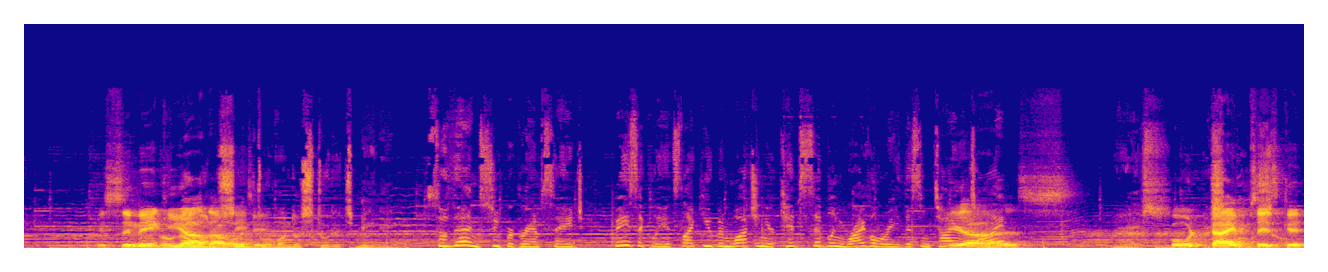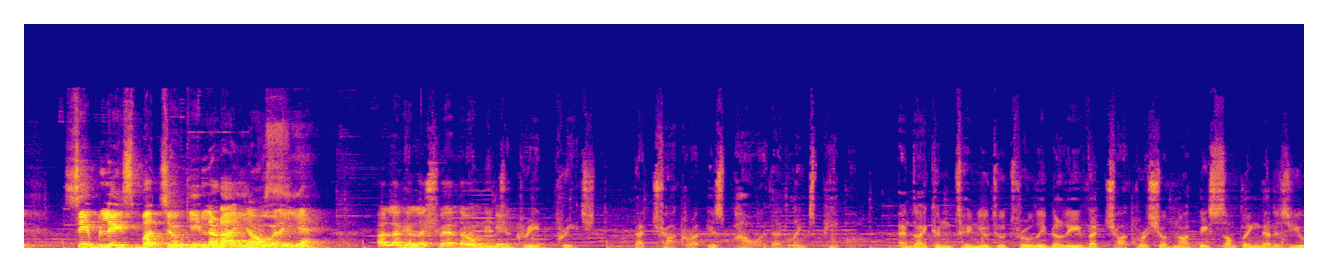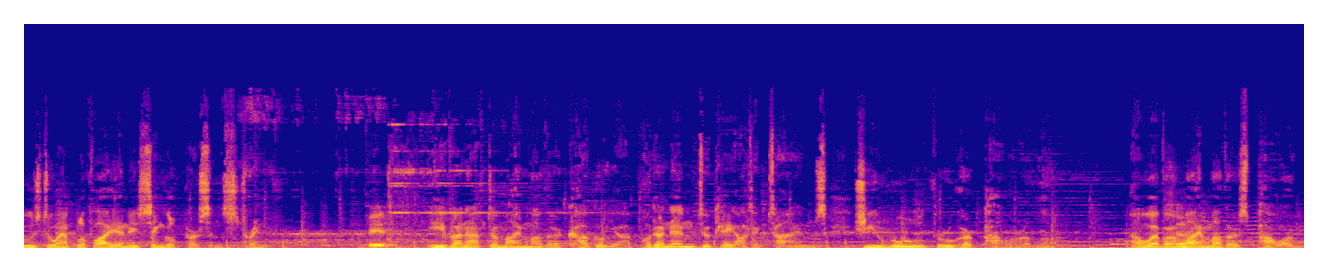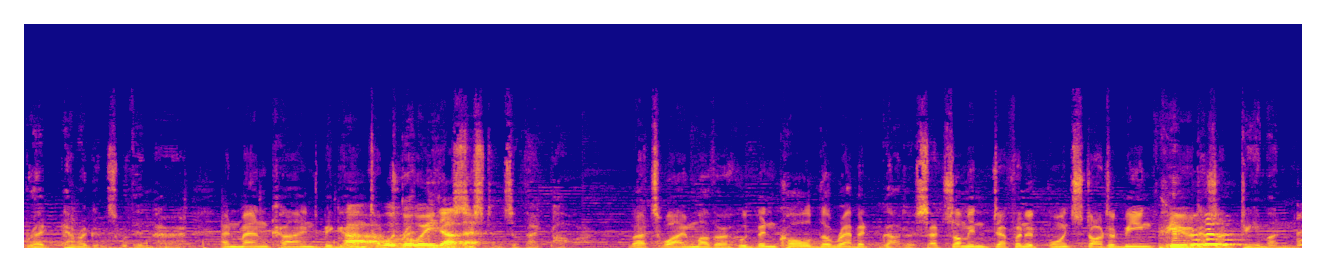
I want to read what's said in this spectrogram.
इसने Though किया no था one वो seemed to चीज। have understood its meaning. So then, Super Gramp Sage, basically it's like you've been watching your kid's sibling rivalry this entire time? Yes. Yes. बहुत I time suppose से so. इसके siblings बच्चों की लड़ाइयाँ हो रही हैं अलग अलग Ninja, पैदा my होके Ninja Creed preached that chakra is power that links people. And I continue to truly believe that chakra should not be something that is used to amplify any single person's strength. Even after my mother, Kaguya, put an end to chaotic times, she ruled through her power alone. However, my mother's power bred arrogance within her, and mankind began ah, to dread the existence of that power. That's why Mother, who'd been called the Rabbit Goddess, at some indefinite point started being feared as a demon.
